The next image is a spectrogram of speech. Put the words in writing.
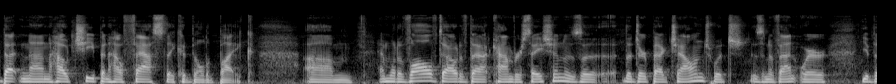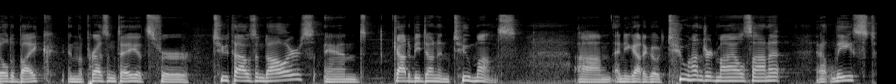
betting on how cheap and how fast they could build a bike. Um, and what evolved out of that conversation is a, the Dirtbag Challenge, which is an event where you build a bike. In the present day, it's for two thousand dollars and got to be done in two months. Um, and you got to go 200 miles on it at least,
